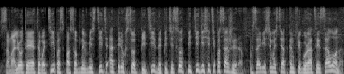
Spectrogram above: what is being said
Самолеты этого типа способны вместить от 305 до 550 пассажиров, в зависимости от конфигурации салонов,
